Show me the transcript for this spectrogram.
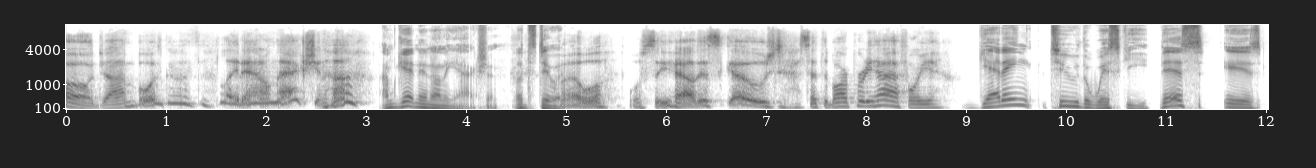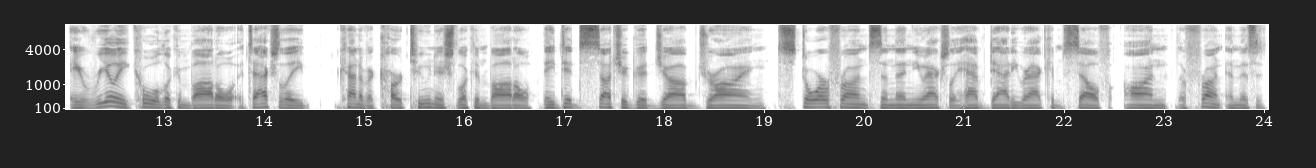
oh, John Boy's gonna lay down on the action, huh? I'm getting in on the action. Let's do it. Well, we'll we'll see how this goes. I set the bar pretty high for you. Getting to the whiskey, this is a really cool looking bottle. It's actually kind of a cartoonish looking bottle. They did such a good job drawing storefronts, and then you actually have Daddy Rack himself on the front. And this is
